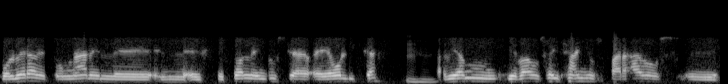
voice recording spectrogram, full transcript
volver a detonar el, el, este, toda la industria eólica. Habíamos llevado seis años parados eh,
